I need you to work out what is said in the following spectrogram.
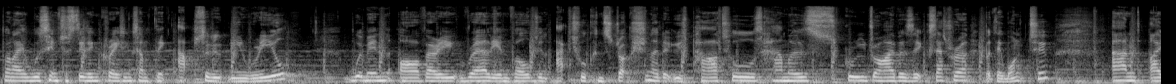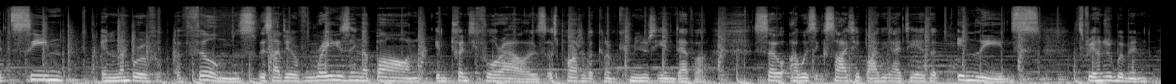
but I was interested in creating something absolutely real. Women are very rarely involved in actual construction. They don't use power tools, hammers, screwdrivers, etc., but they want to. And I'd seen in a number of, films this idea of raising a barn in 24 hours as part of a kind of community endeavour. So I was excited by the idea that in Leeds, 300 women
